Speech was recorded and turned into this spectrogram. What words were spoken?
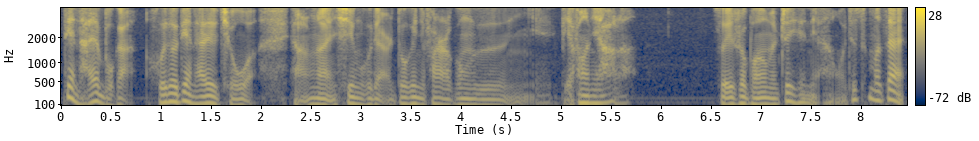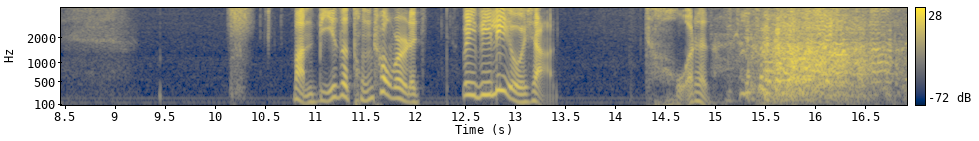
电台也不干，回头电台就求我，杨啊，你辛苦点儿，多给你发点工资，你别放假了。所以说，朋友们，这些年我就这么在满鼻子铜臭味儿的威逼利诱下活着的。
